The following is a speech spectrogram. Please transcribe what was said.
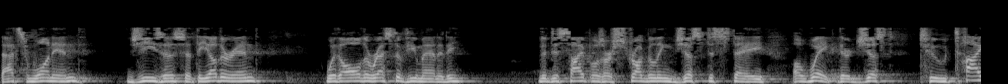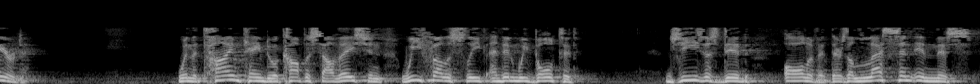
That's one end. Jesus at the other end with all the rest of humanity. The disciples are struggling just to stay awake. They're just too tired. When the time came to accomplish salvation, we fell asleep and then we bolted. Jesus did all of it. There's a lesson in this,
